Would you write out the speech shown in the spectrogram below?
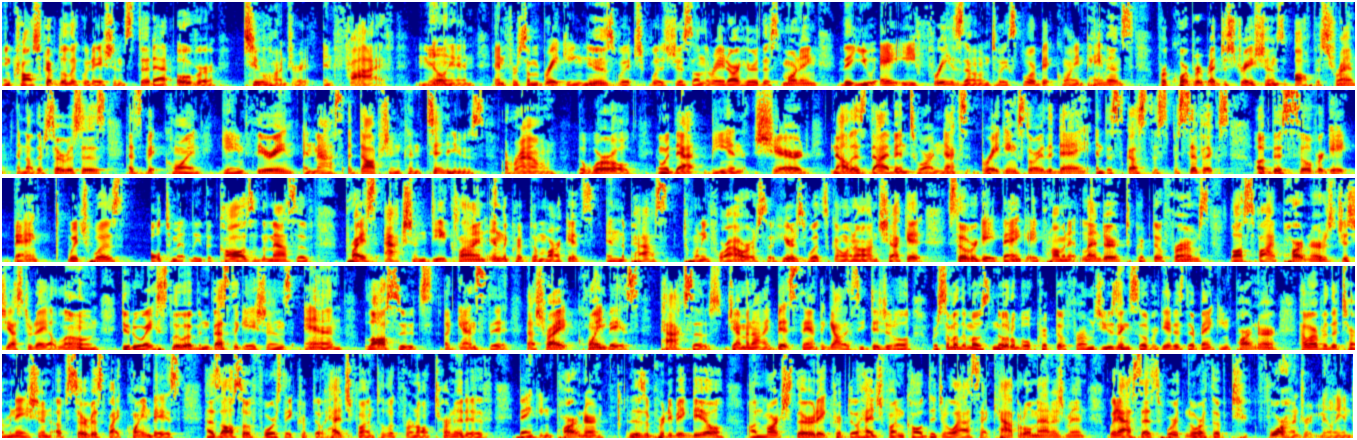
and cross crypto liquidations stood at over 205 million. And for some breaking news, which was just on the radar here this morning, the UAE free zone to explore Bitcoin payments for corporate registrations, office rent, and other services as Bitcoin game theory and mass adoption continues around the world. And with that being shared, now let's dive into our next breaking story of the day and discuss the specifics of this Silvergate Bank, which was ultimately the cause of the massive price action decline in the crypto markets in the past 24 hours. So here's what's going on. Check it. Silvergate Bank, a prominent lender to crypto firms, lost five partners just yesterday alone due to a slew of investigations and lawsuits against it. That's right. Coinbase, Paxos, Gemini, Bitstamp, and Galaxy Digital were some of the most notable crypto firms using Silvergate as their banking partner. However, the termination of service by Coinbase has also forced a crypto hedge fund to look for an alternative banking partner. This is a pretty big deal. On March 3rd, a crypto hedge fund called Digital Asset Capital Management with assets worth north of $400 million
